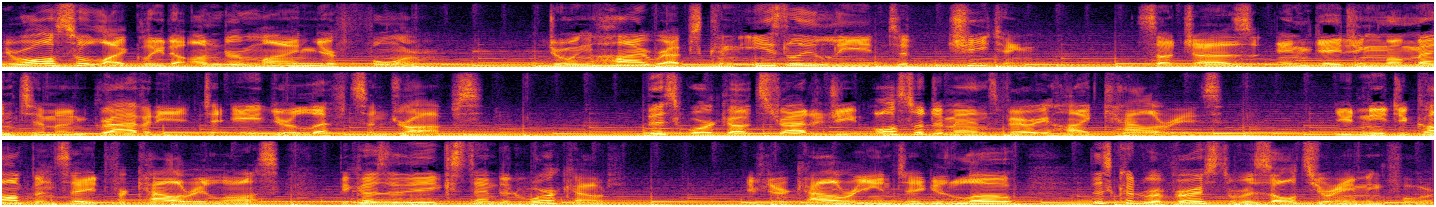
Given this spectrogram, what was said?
You're also likely to undermine your form. Doing high reps can easily lead to cheating, such as engaging momentum and gravity to aid your lifts and drops. This workout strategy also demands very high calories. You'd need to compensate for calorie loss because of the extended workout. If your calorie intake is low, this could reverse the results you're aiming for.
